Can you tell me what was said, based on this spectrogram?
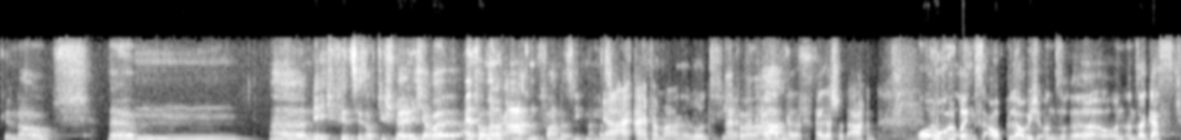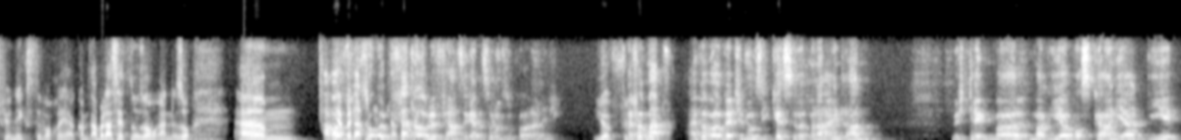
genau. Ähm, äh, nee, ich finde es jetzt auf die Schnelle nicht, aber einfach mal nach Aachen fahren, da sieht man das. Ja, einfach mal, lohnt sich. Einfach mal nach Aachen. Kaiserstadt Aachen. Und, Wo übrigens auch, glaube ich, unsere, unser Gast für nächste Woche herkommt. Aber das jetzt nur so am Rande. So. Ähm, aber ja, Flatter, Flatter Fernsehen, das ist super, oder nicht? Ja, einfach mal, einfach mal, welche Musikgäste wird man da einladen? Ich denke mal, Maria Voskania, die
